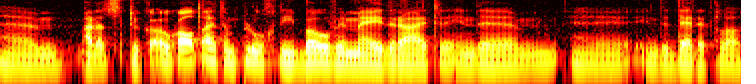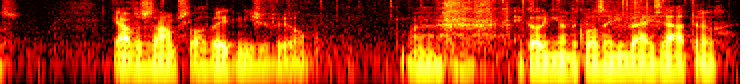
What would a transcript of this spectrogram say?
Um, maar dat is natuurlijk ook altijd een ploeg die bovenin meedraait in de, in de derde klas. Ja, van Zaamslag weet ik niet zoveel. Maar... ik ook niet, want ik was er niet bij zaterdag.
